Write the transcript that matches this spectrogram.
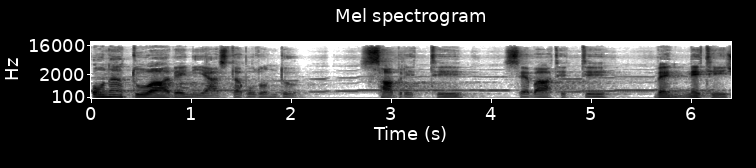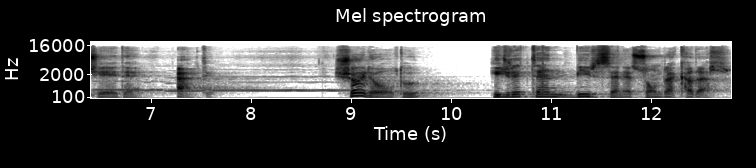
Ona dua ve niyazda bulundu. Sabretti, sebat etti ve neticeye de erdi. Şöyle oldu, hicretten bir sene sonra kadar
